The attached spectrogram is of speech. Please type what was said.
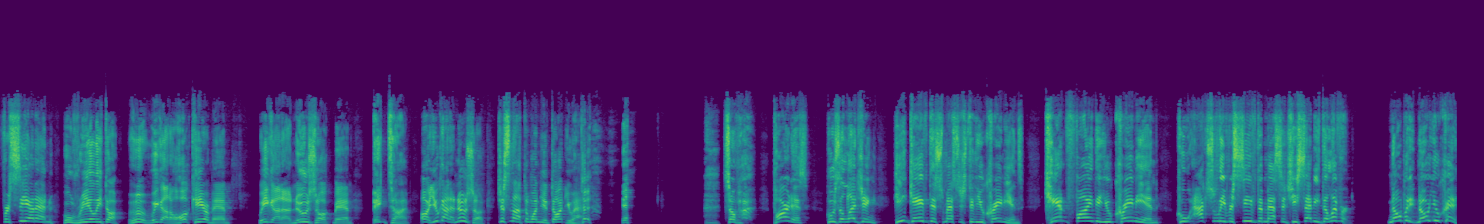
for CNN, who really thought, we got a hook here, man. We got a news hook, man. Big time. Oh, you got a news hook, just not the one you thought you had. so Parnas, who's alleging he gave this message to the Ukrainians, can't find the Ukrainian who actually received the message he said he delivered. Nobody, no Ukraine.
